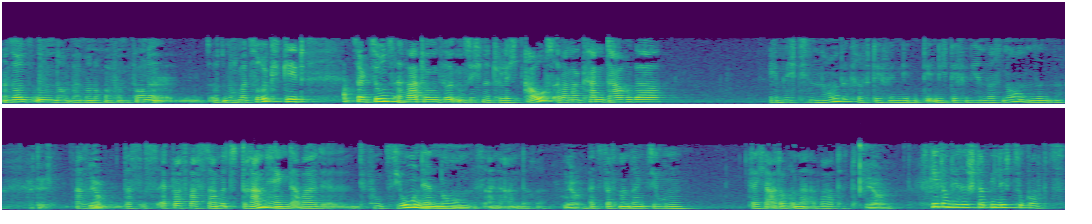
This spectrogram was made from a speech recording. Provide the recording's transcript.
Ansonsten, noch, wenn man nochmal von vorne also nochmal zurückgeht, Sanktionserwartungen wirken sich natürlich aus, aber man kann darüber eben nicht diesen Normbegriff definieren, nicht definieren, was Normen sind. Ne? Richtig. Also ja. das ist etwas, was damit dranhängt, aber die Funktion der Norm ist eine andere, ja. als dass man Sanktionen welcher Art auch immer erwartet. Ja. Es geht um diese stabile Zukunfts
